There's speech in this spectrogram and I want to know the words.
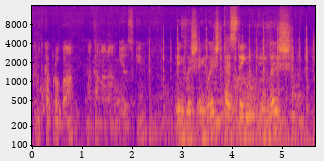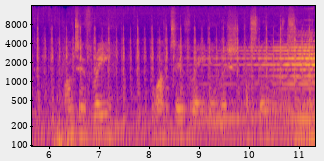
Krótka próba na kanale angielskim. English, English, testing English. One, two, three. One, two, three, English, testing, testing.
